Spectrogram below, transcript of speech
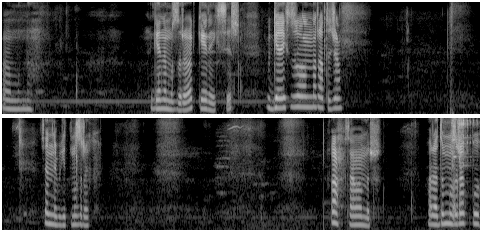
Ben bunu. Gene mızrak, gene iksir. Gereksiz olanları atacağım. Sen de bir git mızrak. Ah tamamdır. Aradığım mızrak bu.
